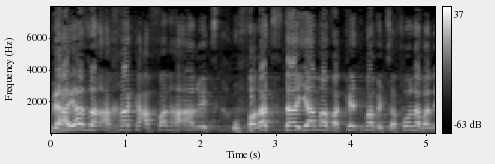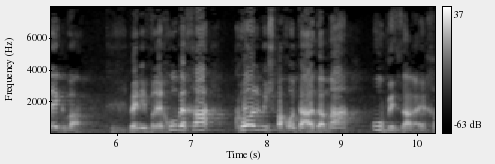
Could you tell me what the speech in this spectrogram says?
והיה זרעך כעפר הארץ ופרצת ימה וקדמה וצפונה ונגבה ונברחו בך כל משפחות האדמה ובזרעך.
